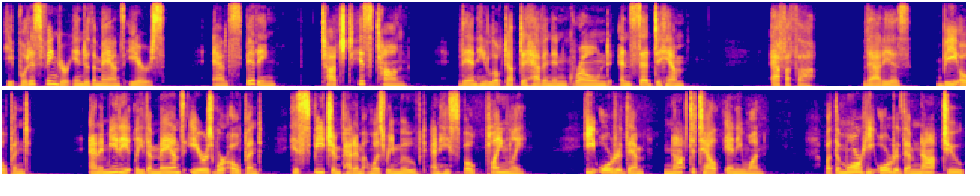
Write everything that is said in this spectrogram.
He put his finger into the man's ears, and spitting, touched his tongue. Then he looked up to heaven and groaned and said to him, Ephphatha, that is, be opened. And immediately the man's ears were opened, his speech impediment was removed, and he spoke plainly. He ordered them not to tell anyone. But the more he ordered them not to,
